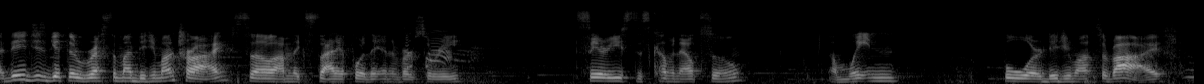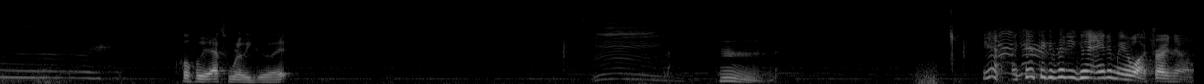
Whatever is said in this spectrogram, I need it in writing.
I did just get the rest of my Digimon tri, so I'm excited for the anniversary series that's coming out soon. I'm waiting for Digimon Survive. Hopefully that's really good. Hmm. Yeah, I can't think of any good anime to watch right now.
